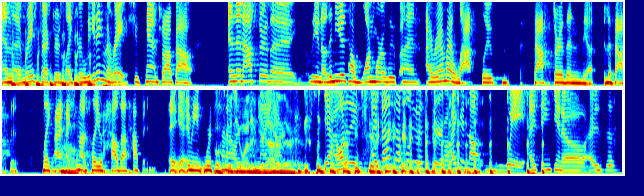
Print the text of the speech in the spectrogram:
And the race director's like, "You're leading the race. You can't drop out." and then after the, you know, then you just have one more loop. And I ran my last loop faster than the, the fastest. Like I, wow. I cannot tell you how that happened. I, I mean, we're well, because you wanted to get out of there. yeah, I wanted to. I, that definitely was true. I could not wait. I think you know, I was just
